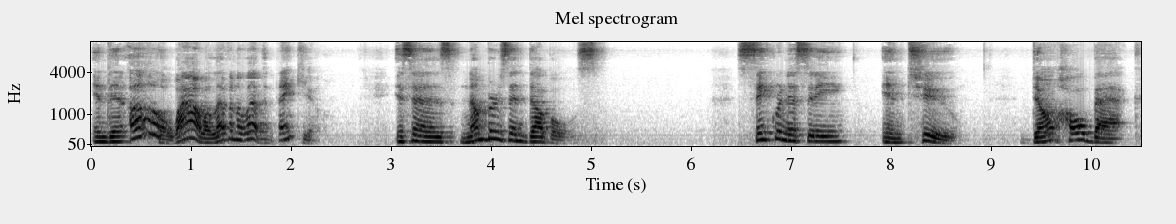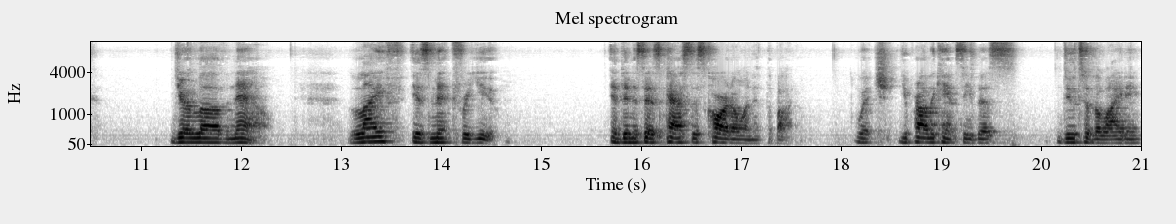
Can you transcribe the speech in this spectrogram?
And then, oh, wow, 1111. Thank you. It says numbers and doubles synchronicity, in two, Don't hold back your love now. Life is meant for you. And then it says, pass this card on at the bottom, which you probably can't see this due to the lighting,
